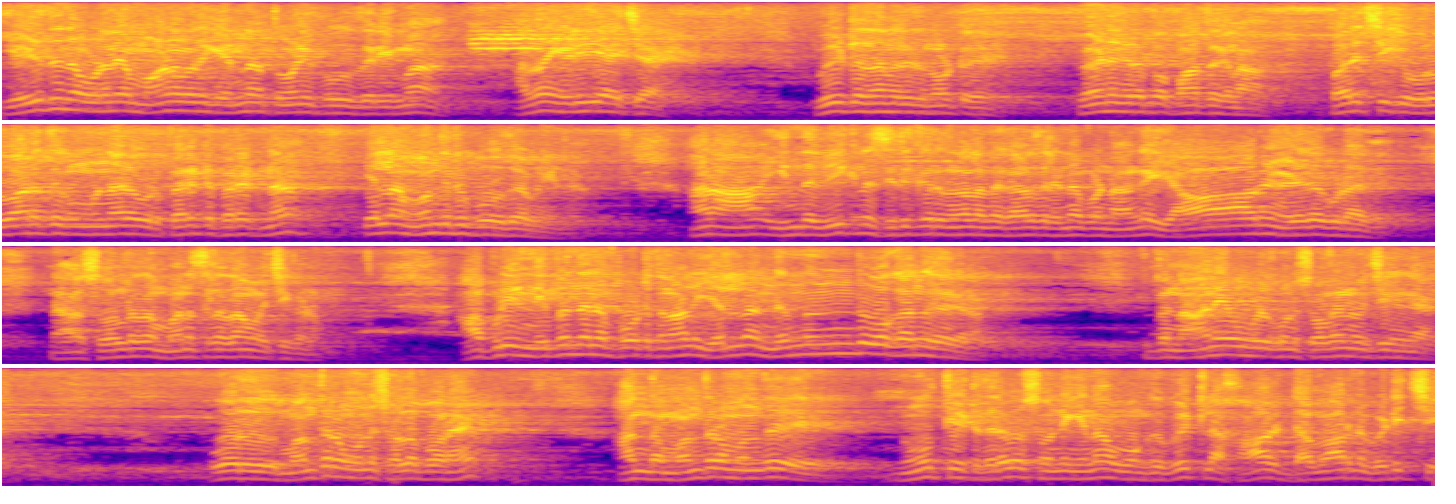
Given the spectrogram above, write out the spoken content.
எழுதின உடனே மாணவனுக்கு என்ன தோணி போகுது தெரியுமா? அதான் எழுதியாச்சே. வீட்டில் தானே இருக்கு நோட்டு. வேணுங்கிறப்ப பார்த்துக்கலாம். பரீட்சைக்கு ஒரு வாரத்துக்கு முன்னால் ஒரு பெரட்டு பெரட்டுனா எல்லாம் வந்துட்டு போகுது அப்படின்னா. ஆனால் இந்த வீக்னஸ் இருக்கிறதுனால அந்த காலத்தில் என்ன பண்ணாங்க? யாரும் எழுதக்கூடாது. நான் சொல்கிறத மனசில் தான் வச்சுக்கணும். அப்படி நிபந்தனை போட்டதுனால எல்லாம் நிமிர்ந்து உட்காந்து கேட்குறான் இப்போ நானே உங்களுக்கு ஒன்று சொல்கிறேன்னு வச்சுக்கோங்க. ஒரு மந்திரம் ஒன்று சொல்ல போகிறேன் அந்த மந்திரம் வந்து நூற்றி எட்டு தடவை சொன்னீங்கன்னா உங்கள் வீட்டில் ஹால் டமார்னு வெடிச்சு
